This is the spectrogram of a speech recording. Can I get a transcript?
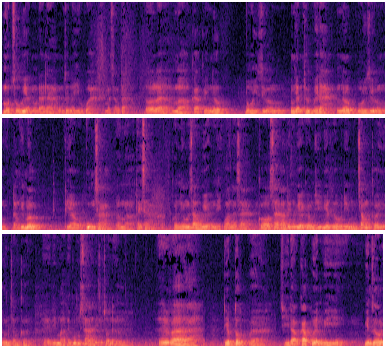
một số huyện cũng đã làm cũng rất là hiệu quả mà sáng tạo. Đó là mở các cái lớp bồi dưỡng nhận thức về đảng, lớp bồi dưỡng đảng viên mới theo cụm xã và mở tại xã. Còn nếu mà giao huyện thì quá là xa. Có xã đến huyện các đồng chí biết rồi đến trăm cây, hơn trăm cây. Thế thì mở tới cụm xã thì sẽ thuận lợi hơn. Thế và tiếp tục à, chỉ đạo các huyện ủy biên giới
